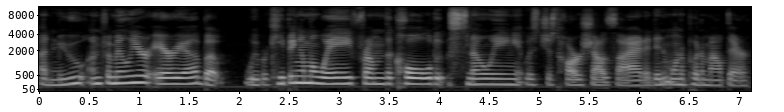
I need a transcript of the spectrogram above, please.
a new, unfamiliar area, but we were keeping him away from the cold. It was snowing. It was just harsh outside. I didn't want to put him out there.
